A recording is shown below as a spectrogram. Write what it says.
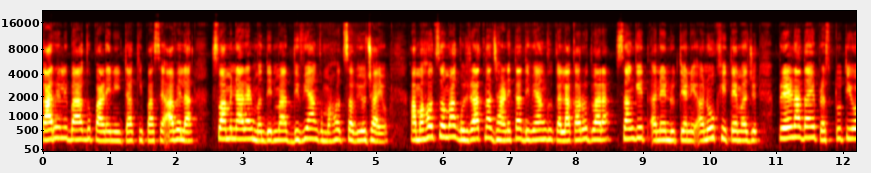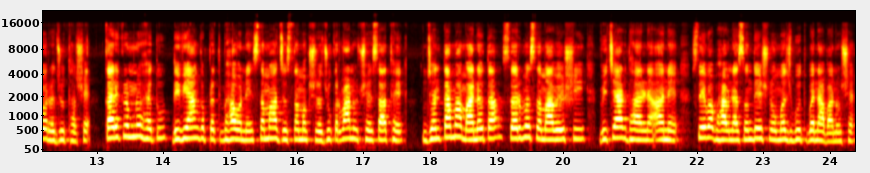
કારેલીબાગ પાણીની ટાંકી પાસે આવેલા સ્વામિનારાયણ મંદિરમાં દિવ્યાંગ મહોત્સવ યોજાયો. આ મહોત્સવમાં ગુજરાતના જાણીતા દિવ્યાંગ કલાકારો દ્વારા સંગીત અને નૃત્યની અનોખી તેમજ પ્રેરણાદાયી પ્રસ્તુતિઓ રજૂ થશે. કાર્યક્રમનો હેતુ દિવ્યાંગ પ્રતિભાઓને સમાજ સમક્ષ રજૂ કરવાનું છે. સાથે જનતામાં માનવતા, સર્વસમાવેશી, વિચારધારણા અને સેવાભાવના સંદેશનો મજબૂત બનાવવાનો છે.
